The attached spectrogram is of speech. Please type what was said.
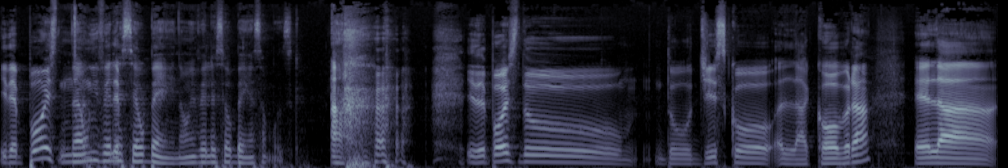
E depois... Não de- envelheceu bem, não envelheceu bem essa música. Ah, e depois do, do disco La Cobra, ela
